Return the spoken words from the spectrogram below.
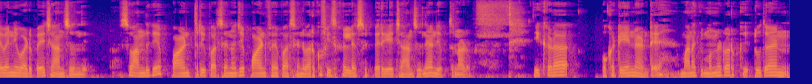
రెవెన్యూ పడిపోయే ఛాన్స్ ఉంది. సో అందుకే పాయింట్ త్రీ పర్సెంట్ నుంచి పాయింట్ ఫైవ్ పర్సెంట్ వరకు ఫిజికల్ డెఫిసిట్ పెరిగే ఛాన్స్ ఉంది అని చెప్తున్నాడు. ఇక్కడ ఒకటి ఏంటంటే మనకి మొన్నటి వరకు టూ థౌజండ్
